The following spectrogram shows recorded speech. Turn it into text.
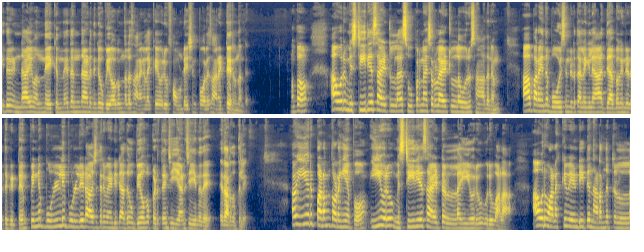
ഇത് ഉണ്ടായി വന്നേക്കുന്നത് ഇതെന്താണ് ഇതിന്റെ ഉപയോഗം എന്നുള്ള സാധനങ്ങളൊക്കെ ഒരു ഫൗണ്ടേഷൻ പോലെ സാധനം ഇട്ട് തരുന്നുണ്ട്. അപ്പോൾ ആ ഒരു മിസ്റ്റീരിയസ് ആയിട്ടുള്ള സൂപ്പർ നാച്ചുറൽ ആയിട്ടുള്ള ഒരു സാധനം ആ പറയുന്ന ബോയ്സിന്റെ അടുത്ത് അല്ലെങ്കിൽ ആ അധ്യാപകന്റെ അടുത്ത് കിട്ടും. പിന്നെ പുള്ളി പുള്ളിയുടെ ആവശ്യത്തിന് വേണ്ടിയിട്ട് അത് ഉപയോഗപ്പെടുത്തുകയും ചെയ്യുകയാണ് ചെയ്യുന്നത് യഥാർത്ഥത്തിൽ അപ്പോൾ ഈ ഒരു പടം തുടങ്ങിയപ്പോൾ ഈ ഒരു മിസ്റ്റീരിയസ് ആയിട്ടുള്ള ഈ ഒരു ഒരു വള ആ ഒരു വളയ്ക്ക് വേണ്ടിയിട്ട് നടന്നിട്ടുള്ള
